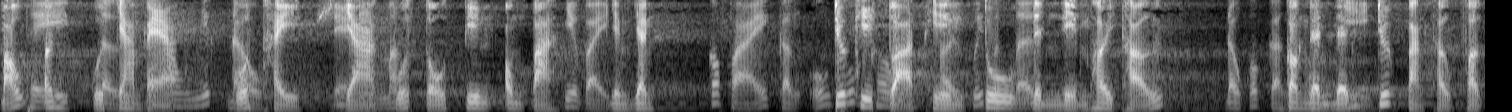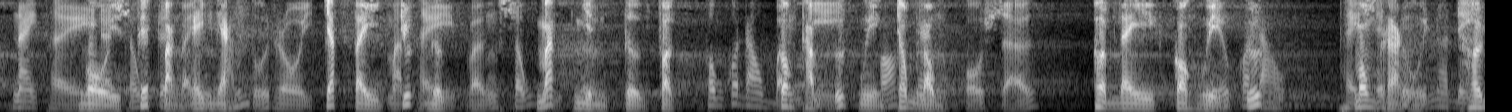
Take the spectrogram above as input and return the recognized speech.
báo ân của cha mẹ của thầy và của tổ tiên ông bà Như vậy, vân vân. có phải cần uống trước khi tọa thiền tu định niệm hơi thở đâu có cần con nên đến trước bàn thờ phật ngồi xếp bằng ngay 78 ngắn chắp tay trước ngực vẫn sống mắt nhìn tượng phật. Không có đau bệnh con thầm ước nguyện trong lòng. hôm nay con nguyện ước mong rằng thân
